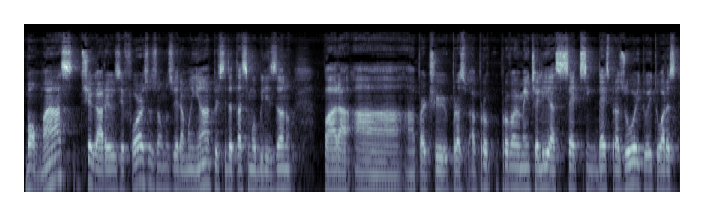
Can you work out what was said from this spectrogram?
Bom, mas chegaram aí os reforços, vamos ver amanhã, a torcida está se mobilizando para a, a partir, a, provavelmente ali às 7, 10 para as 8, 8 horas,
